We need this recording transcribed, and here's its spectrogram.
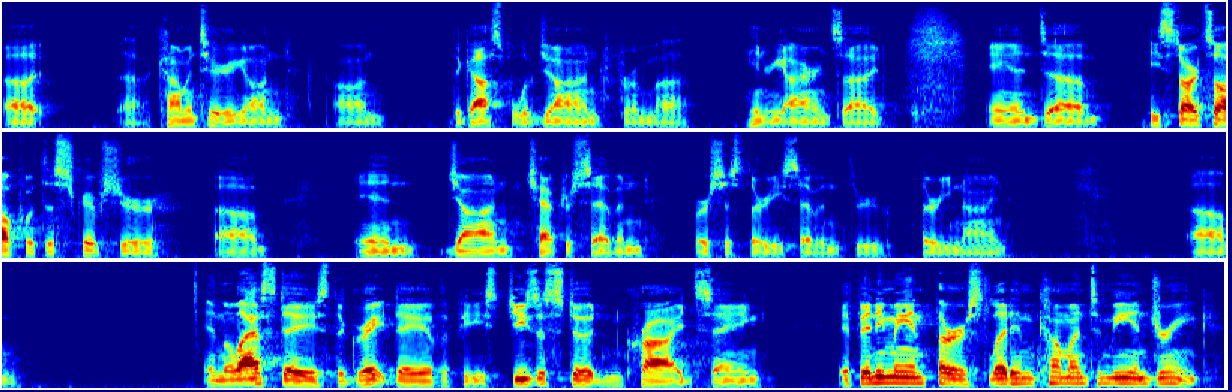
uh, uh, commentary on, on the Gospel of John from, uh, Henry Ironside. And, um, he starts off with the scripture, um, in John chapter 7, verses 37 through 39. Um, in the last days, the great day of the feast, Jesus stood and cried, saying, If any man thirst, let him come unto me and drink.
